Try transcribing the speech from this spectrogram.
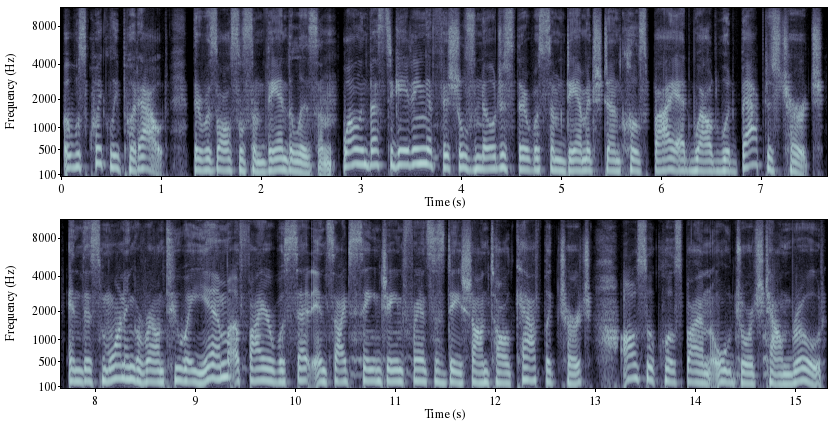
but was quickly put out. There was also some vandalism. While investigating, officials noticed there was some damage done close by at Wildwood Baptist Church. And this morning around 2 a.m., a fire was set inside St. Jane Francis de Chantal Catholic Church, also close by on Old Georgetown Road.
